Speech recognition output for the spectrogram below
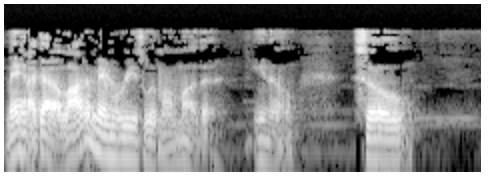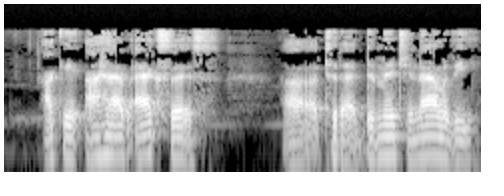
man, I got a lot of memories with my mother, you know, so I can I have access uh, to that dimensionality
